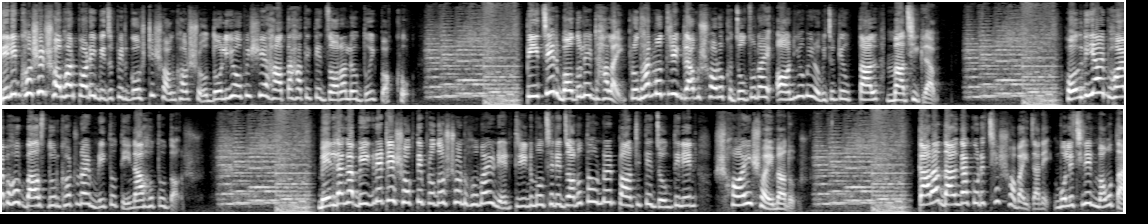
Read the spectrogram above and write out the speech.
দিলীপ ঘোষের সভার পরে বিজেপির গোষ্ঠী সংঘর্ষ, দলীয় অফিসে হাতাহাতিতে জড়ালো দুই পক্ষ। পিচের বদলে ঢালাই, প্রধানমন্ত্রী গ্রাম সড়ক যোজনায় অনিয়মের অভিযোগে উত্তাল মাঝিগ্রাম হলদিয়ায় ভয়াবহ বাস দুর্ঘটনায় মৃত তিন আহত দশ। বেলডাঙ্গা ব্রিগেডে শক্তি প্রদর্শন হুমায়ুনের তৃণমূল ছেড়ে জনতা উন্নয়ন পার্টিতে যোগ দিলেন শয়ে শয়ে মানুষ। কারা দাঙ্গা করেছে সবাই জানে, বলেছিলেন মমতা,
